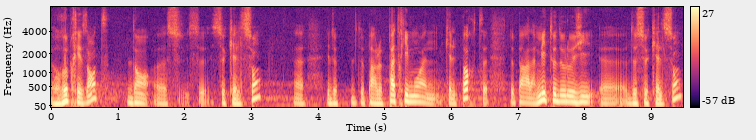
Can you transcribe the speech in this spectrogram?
représentent dans euh, ce, qu'elles sont, euh, et de, par le patrimoine qu'elles portent, de par la méthodologie euh, de ce qu'elles sont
